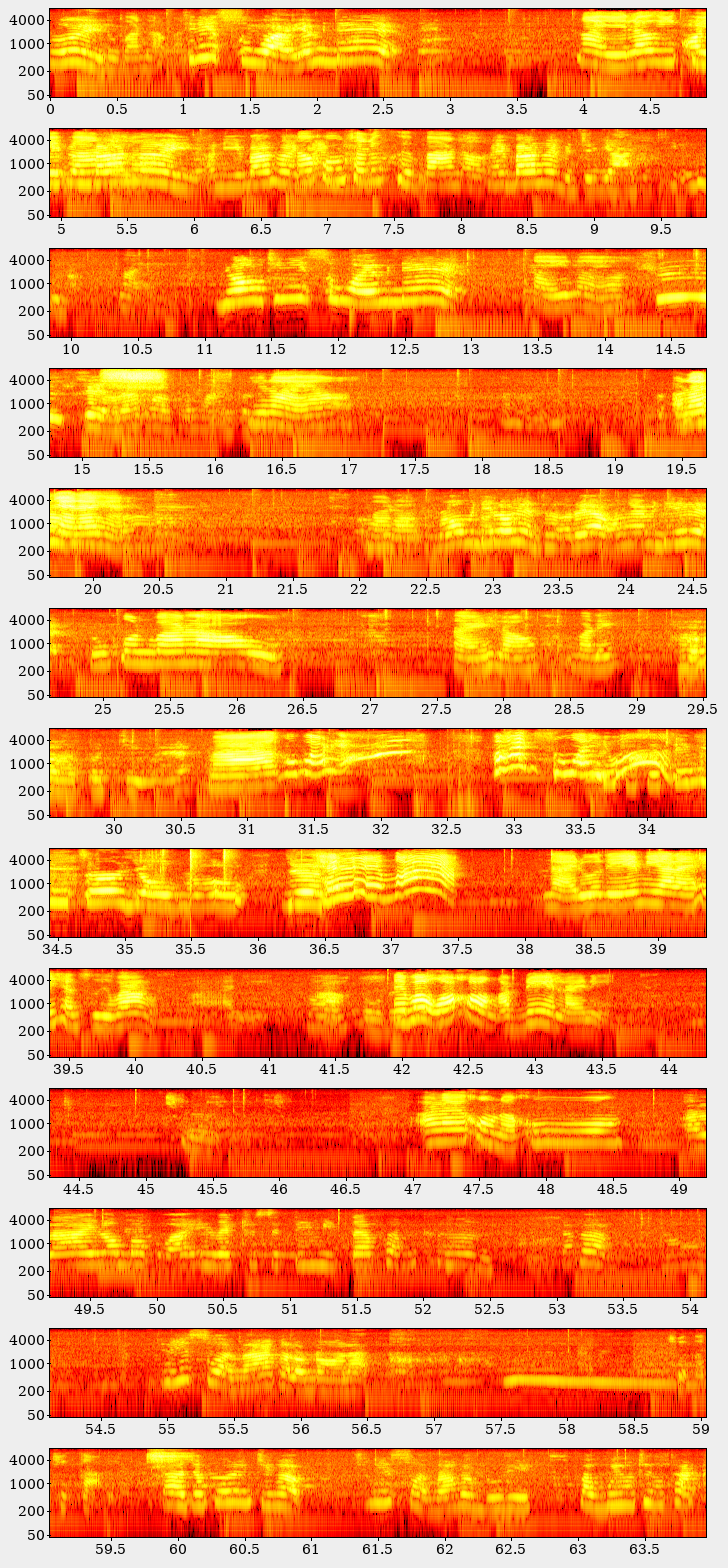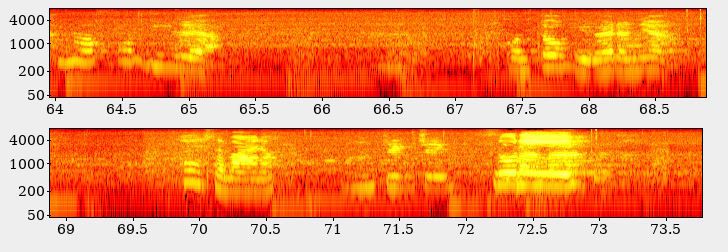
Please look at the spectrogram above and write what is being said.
เฮ้ย ดูบ้านเรากันที่นี่สวยอะมินดี้ไหนเราอีคอ๋อวินี่เป็นบ้านบ้านเราใหม่ อันนี้บ้านใหม่เราคงไงจะอีควิบ้านเราไม่บ้านใหม่มันจะย้ายไปที่อื่นอะไหน โยที่นี่สวยอะมินดี้ ไหนไหนอะชื่อเดี๋ยวแรกวางต้นไม้ก่อนอยู่ไหนอะเอาแล้วไงได้ไงมาแล้วเรามินดี้เราเห็นเธอด้วยอะว่าไงมินดี้ทุกคนบ้านเรา ไหนเรามาดิเฮ้อตัวจิ๋วนะมาก็บ้านเราบ้านสวยเว่ะ Electricity meter yo bro yes เท่มาก ไหนดูดิมีอะไรให้ฉันซื้อบ้าง อะอันนี้อะไหนบอกว่าของอัปเดตอะไรนี่ อะไรของเหนือคุงอะไรเราบอกว่า electricity meter เพิ่มขึ้น แล้วแบบที่นี่สวยมากกับเรานอนละถือกับที่เก่าแต่จะพูดจริงๆแบบที่นี่สวยมากแบบดูดิแบบวิวทิวทัศน์ข้างนอกโคตรดีเลยอะฝนตกอยู่ด้วยนะเนี่ยเฮ้ยสบายเนาะ อืมจริงๆดูดีสบายมากเลย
